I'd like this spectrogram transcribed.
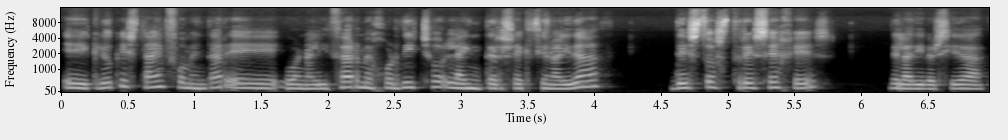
creo que está en fomentar o analizar, mejor dicho, la interseccionalidad de estos tres ejes de la diversidad,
